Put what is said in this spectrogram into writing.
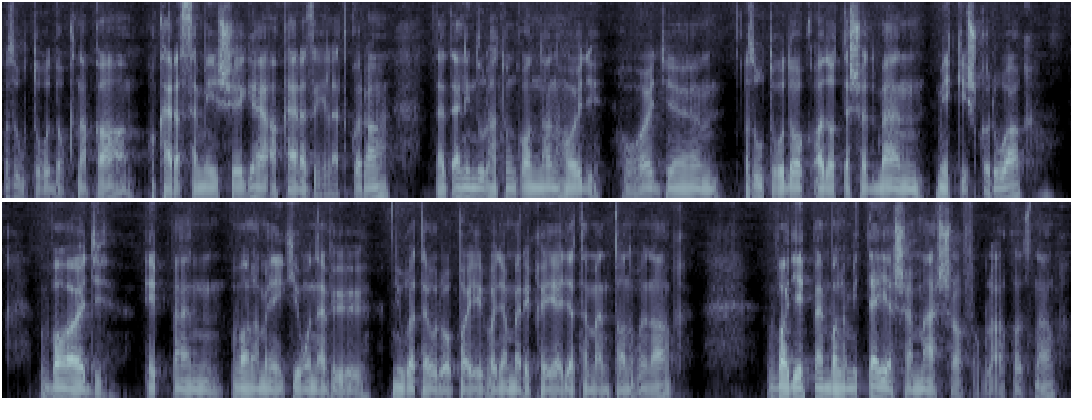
az utódoknak a, akár a személyisége, akár az életkora. Tehát elindulhatunk onnan, hogy, hogy az utódok adott esetben még kiskorúak, vagy éppen valamelyik jó nevű nyugat-európai vagy amerikai egyetemen tanulnak, vagy éppen valami teljesen mással foglalkoznak,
